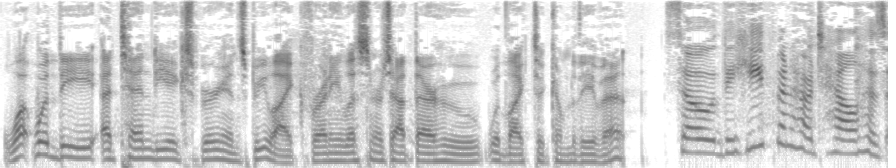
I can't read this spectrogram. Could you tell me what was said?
what would the attendee experience be like for any listeners out there who would like to come to the event? So the Heathman Hotel has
